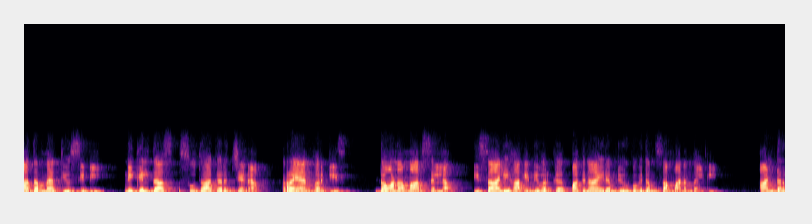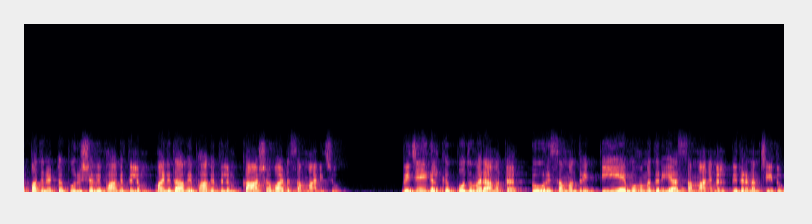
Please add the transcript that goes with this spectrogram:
ആദം മാത്യു സിബി Nikhil Das Sudhakar Jana Ryan Varghese Donna Marcella ഇസാലിഹ എന്നിവർക്ക് പതിനായിരം രൂപ വീതം സമ്മാനം നൽകി. അണ്ടർ പതിനെട്ട് പുരുഷ വിഭാഗത്തിലും വനിതാ വിഭാഗത്തിലും കാഷ് അവാർഡ് സമ്മാനിച്ചു. വിജയികൾക്ക് പൊതുമരാമത്ത് ടൂറിസം മന്ത്രി പി എ മുഹമ്മദ് റിയാസ് സമ്മാനങ്ങൾ വിതരണം ചെയ്തു.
